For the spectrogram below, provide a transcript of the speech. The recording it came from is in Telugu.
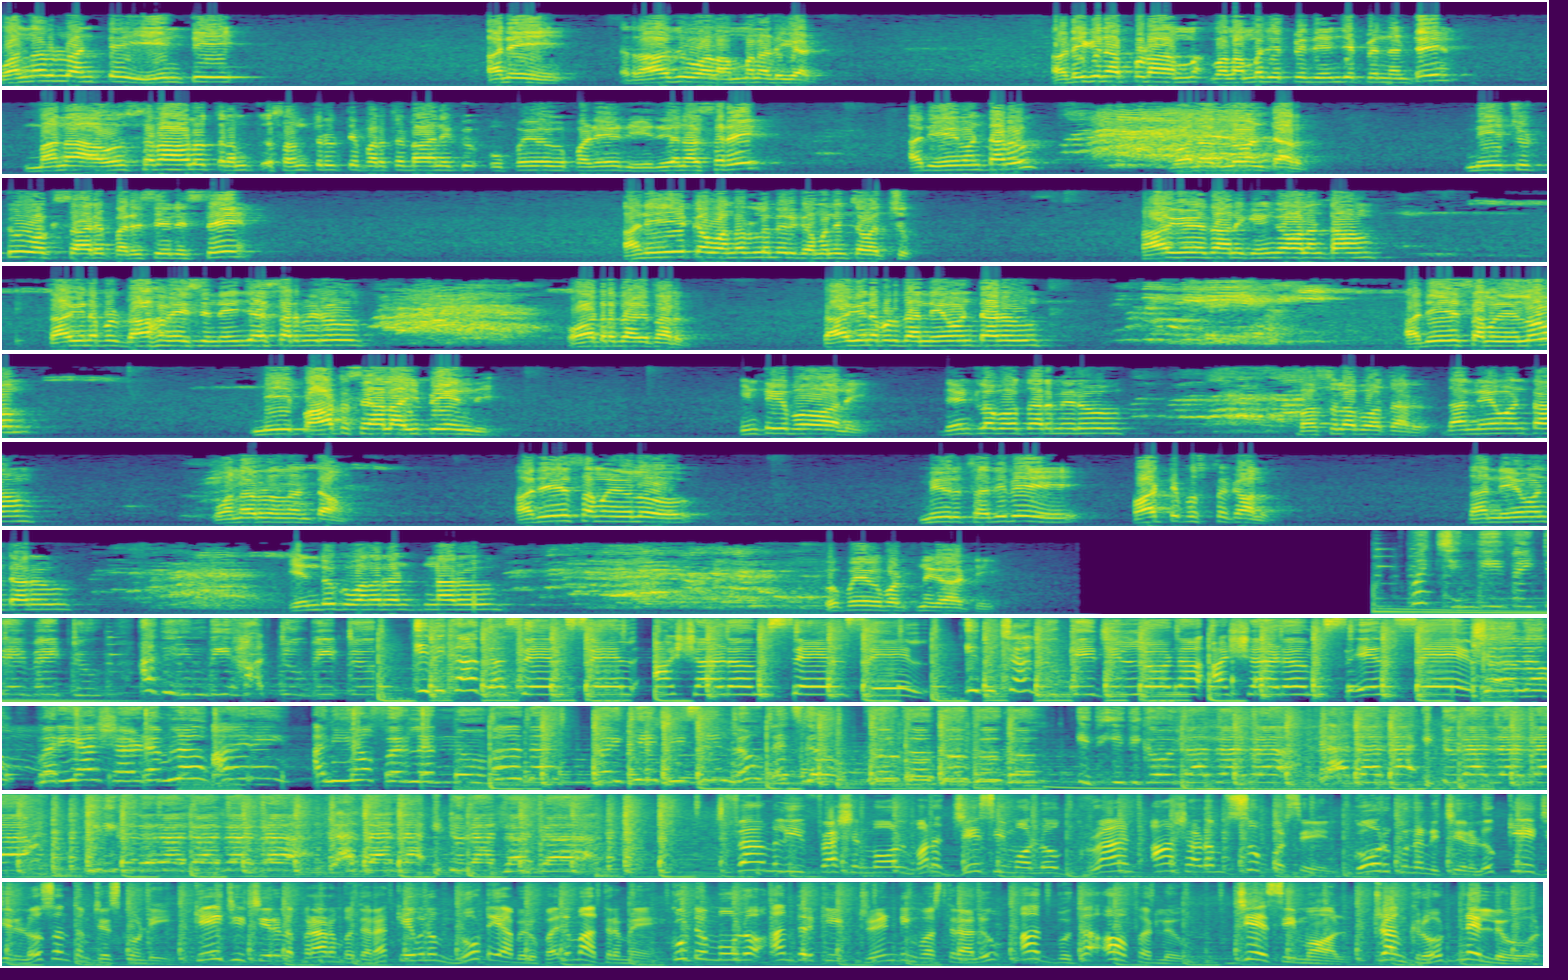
వనరులు అంటే ఏంటి అని రాజు వాళ్ళ అమ్మను అడిగాడు. అడిగినప్పుడు అమ్మ వాళ్ళ అమ్మ చెప్పింది ఏం చెప్పిందంటే మన అవసరాలు సంతృప్తి పరచడానికి ఉపయోగపడేది ఏదైనా సరే అది ఏమంటారు? వనరులు అంటారు. మీ చుట్టూ ఒకసారి పరిశీలిస్తే అనేక వనరులు మీరు గమనించవచ్చు. తాగేదానికి ఏం కావాలంటాం? తాగినప్పుడు దాహం వేసింది ఏం చేస్తారు మీరు? వాటర్ తాగుతారు. తాగినప్పుడు దాన్ని ఏమంటారు? అదే సమయంలో మీ పాఠశాల అయిపోయింది. ఇంటికి పోవాలి. దేంట్లో పోతారు మీరు? బస్సులో పోతారు. దాన్ని ఏమంటాం? వనరులు అంటాం. అదే సమయంలో మీరు చదివే పాఠ్య పుస్తకాలు దాన్ని ఏమంటారు? ఎందుకు వనరు అంటున్నారు ఉపయోగపడుతుంది కాబట్టి. వచ్చింది వెయిటే వెయిటు అది హిందీ హార్ట్ బీటు. ఇది కాదా sale sale Ashadham sale sale. ఇది చాలు కేజీల్లోన ఆషాఢం సేల్ సేల్. చలో మరి ఆషాఢంలో ఆరే అని ఆఫర్లన్నో పద ఇదిగో రా రా రా రా రా రా ఇటు రా రా రా ఇది కదా రా రా రా రా రా రా రా ఇటు రా రా రా ఫ్యామిలీ ఫ్యాషన్ మాల్ మన జేసీ మాల్లో గ్రాండ్ ఆషాఢం సూపర్ సేల్ కోరుకున్నన్ని చీరలు కేజీలలో సొంతం చేసుకోండి. కేజీ చీరల ప్రారంభ ధర కేవలం నూట యాభై రూపాయలు మాత్రమే. కుటుంబంలో అందరికీ ట్రెండింగ్ వస్త్రాలు అద్భుత ఆఫర్లు JC mall trunk road Nellore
